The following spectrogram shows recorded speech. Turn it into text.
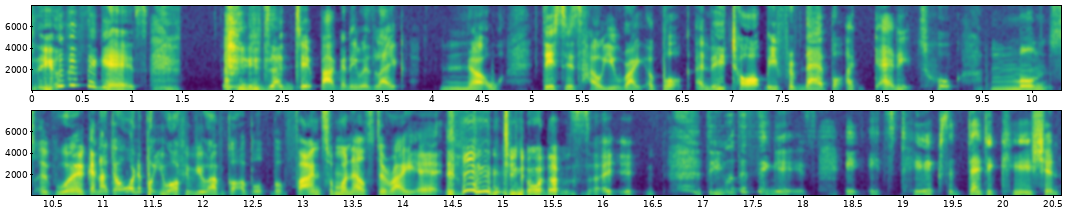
other thing is, he sent it back and he was like, no, this is how you write a book. And he taught me from there. But again, it took months of work. And I don't want to put you off if you have got a book, but find someone else to write it. Do you know what I'm saying? The other thing is, it, it takes a dedication.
